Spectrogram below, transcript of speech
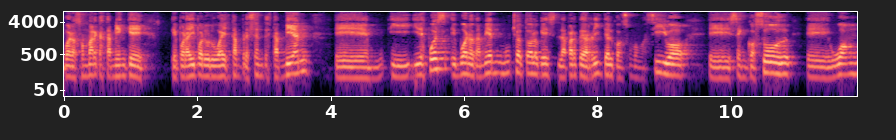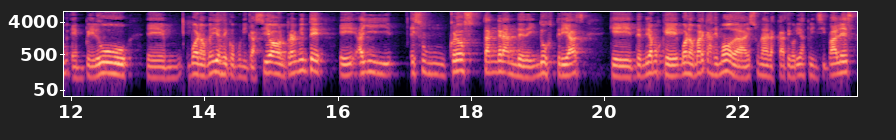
bueno, son marcas también que, que por ahí por Uruguay están presentes también. Eh, y, después, eh, bueno, también mucho todo lo que es la parte de retail, consumo masivo, eh, Sencosud, eh, Wong en Perú, bueno, medios de comunicación. Realmente hay, es un cross tan grande de industrias que tendríamos que, bueno, marcas de moda es una de las categorías principales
